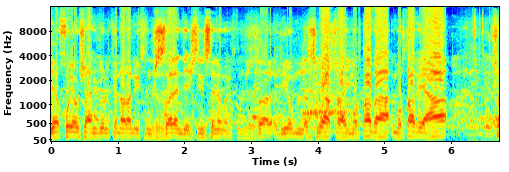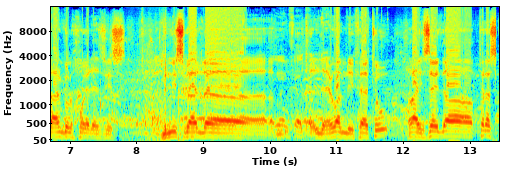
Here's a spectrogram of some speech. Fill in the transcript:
يا خويا واش نقول لك؟ أنا راني نخدم جزار عندي 20 سنة وأنا نخدم جزار اليوم الأسواق راهي مرتفعة مرتفعة. واش نقول خويا العزيز؟ بالنسبة ل- للعوام اللي فاتوا راهي زايدة برسك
